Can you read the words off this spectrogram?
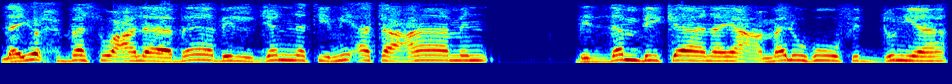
ليحبس على باب الجنة مئة عام بالذنب كان يعمله في الدنيا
